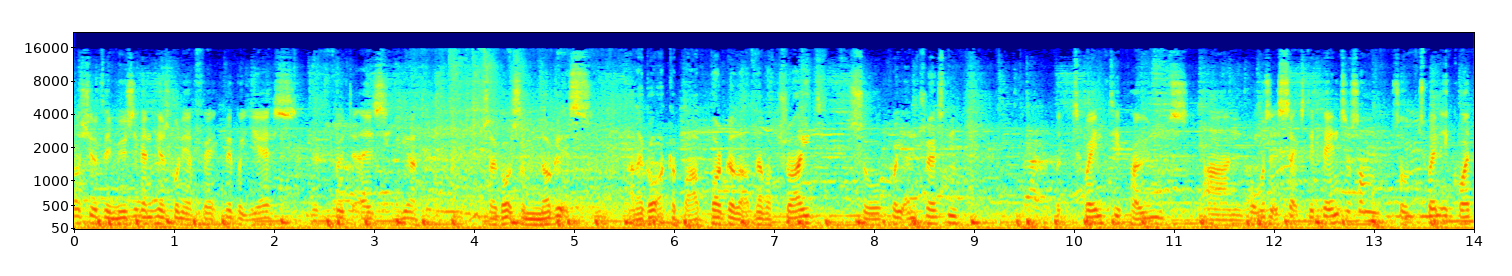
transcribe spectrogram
Not sure if the music in here is going to affect me, but yes, the food is here. So I got some nuggets and I got a kebab burger that I've never tried, so quite interesting. But £20 and what was it, 60 pence or something? So 20 quid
